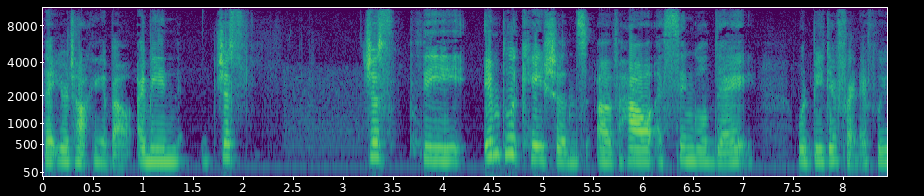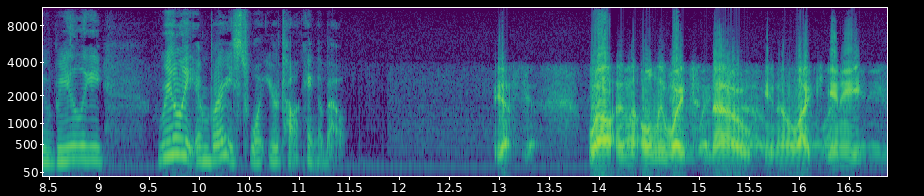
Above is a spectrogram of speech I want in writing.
that you're talking about? I mean, just just the implications of how a single day would be different if we really, really embraced what you're talking about. Yes, yes. Well, and the only way to know, you know, like any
